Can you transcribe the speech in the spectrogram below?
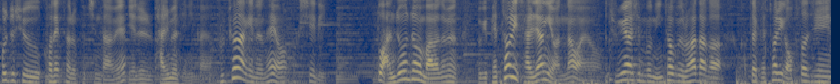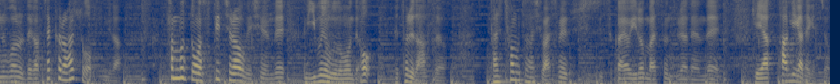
cold shoe 커넥터를 붙인 다음에 얘를 달면 되니까요 불편하기는 해요 확실히 또 안 좋은 점을 말하자면 여기 배터리 잔량이 안 나와요. 중요하신 분 인터뷰를 하다가 갑자기 배터리가 없어지는 걸 내가 체크를 할 수가 없습니다. 3분 동안 스피치를 하고 계시는데 한 2분 정도 넘었는데 어 배터리 나왔어요. 다시 처음부터 다시 말씀해 주실 수 있을까요? 이런 말씀 드려야 되는데 계약 파기가 되겠죠.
